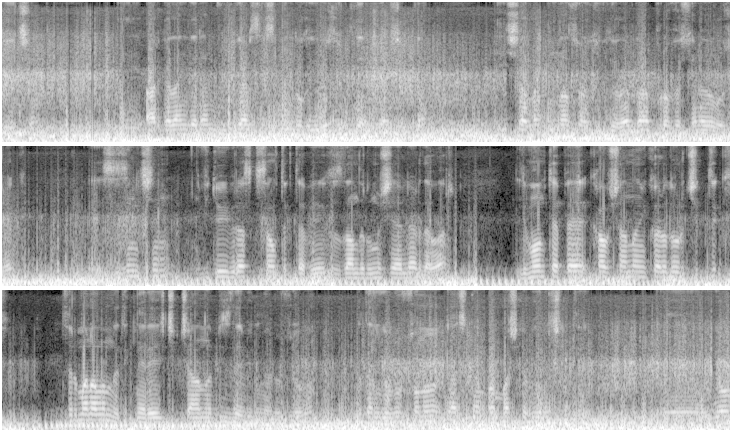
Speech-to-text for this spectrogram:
olduğu için e, arkadan gelen rüzgar sesinden dolayı özür dilerim gerçekten. E, inşallah bundan sonraki videolar daha profesyonel olacak. E, sizin için videoyu biraz kısalttık tabii. Hızlandırılmış yerler de var. Limontepe kavşağından yukarı doğru çıktık. Tırmanalım dedik. Nereye çıkacağını biz de bilmiyoruz yolun. Zaten yolun sonu gerçekten bambaşka bir yere çıktı. Ee, yol...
